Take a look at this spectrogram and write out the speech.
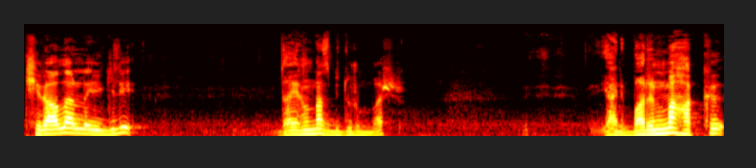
kiralarla ilgili dayanılmaz bir durum var. Yani barınma hakkı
